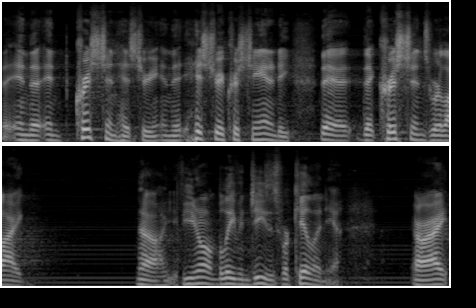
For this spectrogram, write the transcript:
in the in Christian history, in the history of Christianity, that that Christians were like, no, if you don't believe in Jesus, we're killing you. All right,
